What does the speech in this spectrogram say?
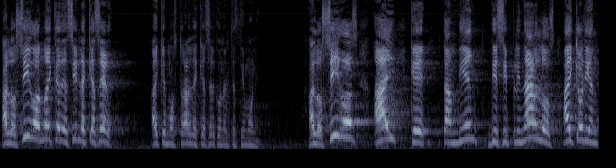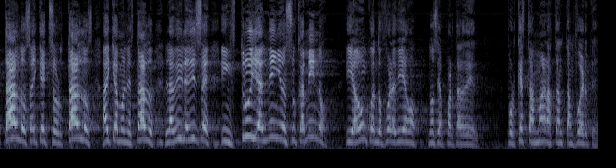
A los hijos no hay que decirles qué hacer, hay que mostrarles qué hacer con el testimonio. A los hijos hay que también disciplinarlos, hay que orientarlos, hay que exhortarlos, hay que amonestarlos. La Biblia dice, instruye al niño en su camino y aun cuando fuera viejo no se apartará de él. ¿Por qué estas maras están tan fuertes?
